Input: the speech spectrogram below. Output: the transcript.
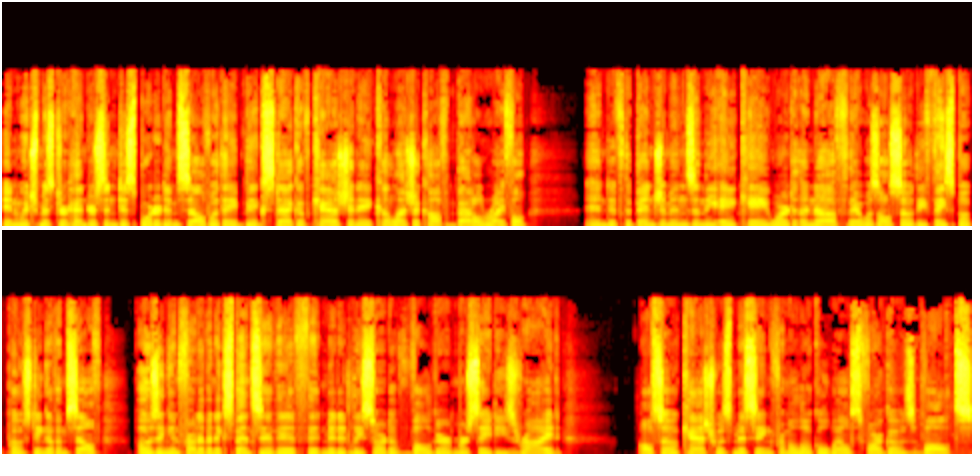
in which Mr. Henderson disported himself with a big stack of cash and a Kalashnikov battle rifle. And if the Benjamins and the AK weren't enough, there was also the Facebook posting of himself posing in front of an expensive, if admittedly sort of vulgar, Mercedes ride. Also, cash was missing from a local Wells Fargo's vaults.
